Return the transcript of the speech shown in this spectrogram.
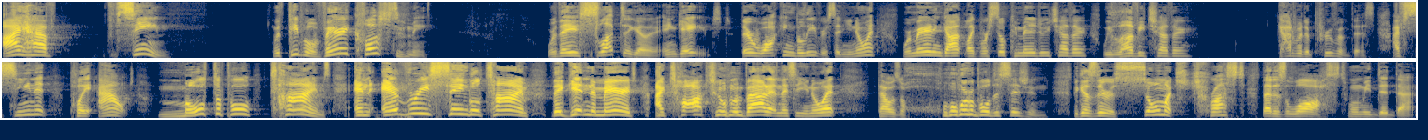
I have seen with people very close to me where they slept together, engaged. They're walking believers. Said, you know what? We're married in God, like we're still committed to each other. We love each other. God would approve of this. I've seen it play out multiple times. And every single time they get into marriage, I talk to them about it and they say, you know what? That was a horrible decision because there is so much trust that is lost when we did that.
